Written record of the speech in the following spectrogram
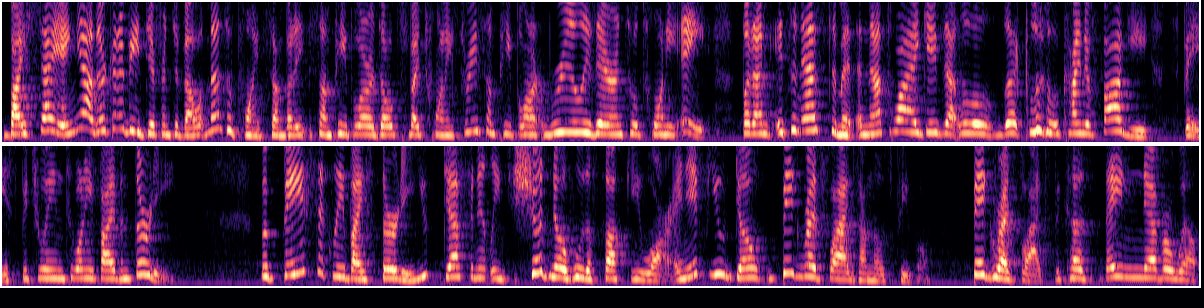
by saying, yeah, there are going to be different developmental points. Somebody, some people are adults by 23. Some people aren't really there until 28. But I'm, it's an estimate, and that's why I gave that little, like little kind of foggy space between 25 and 30. But basically, by 30, you definitely should know who the fuck you are. And if you don't, big red flags on those people. Big red flags because they never will.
